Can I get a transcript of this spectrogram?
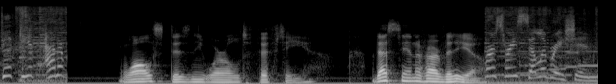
50th Walt Disney World 50. But that's the end of our video. Anniversary Celebration.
